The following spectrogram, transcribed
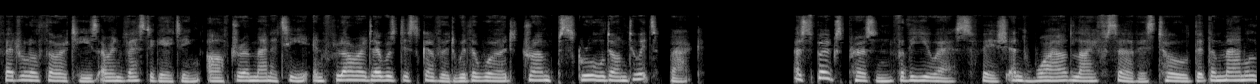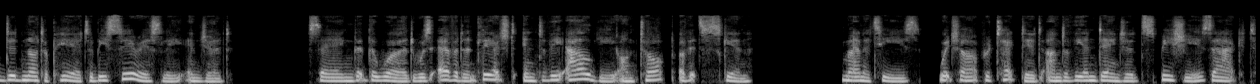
Federal authorities are investigating after a manatee in Florida was discovered with the word Trump scrawled onto its back. A spokesperson for the U.S. Fish and Wildlife Service told that the mammal did not appear to be seriously injured, saying that the word was evidently etched into the algae on top of its skin. Manatees, which are protected under the Endangered Species Act,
